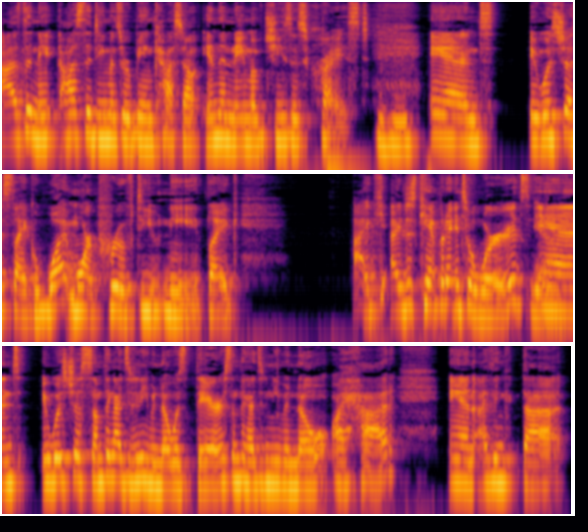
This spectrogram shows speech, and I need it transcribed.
as the name, as the demons were being cast out in the name of Jesus Christ. Mm-hmm. And it was just like, what more proof do you need? Like, I, I just can't put it into words. Yeah. And it was just something I didn't even know was there, something I didn't even know I had. And I think that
